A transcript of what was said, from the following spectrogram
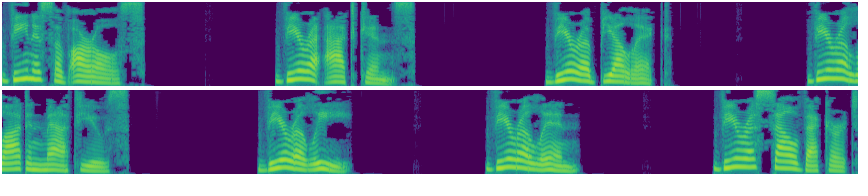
Venus of Arles Vera Atkins. Vera Bielik. Vera Lawton Matthews Vera Lee Vera Lynn Vera Salvequart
